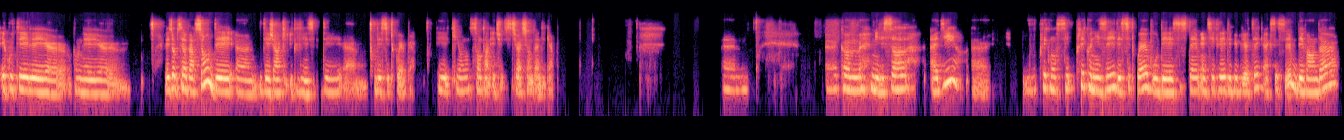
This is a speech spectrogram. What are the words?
écouter les, euh, comme les, euh, les observations des, euh, des gens qui utilisent des, des, sites web et qui ont, sont en situation de handicap. comme Melissa a dit, vous préconisez des sites web ou des systèmes intégrés des bibliothèques accessibles des vendeurs euh,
